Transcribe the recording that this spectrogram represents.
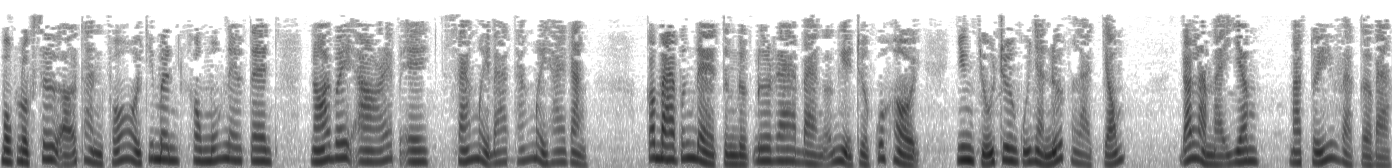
Một luật sư ở thành phố Hồ Chí Minh không muốn nêu tên nói với RFE sáng 13 tháng 12 rằng có ba vấn đề từng được đưa ra bàn ở nghị trường Quốc hội, nhưng chủ trương của nhà nước là chống. Đó là mại dâm, ma túy và cờ bạc.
